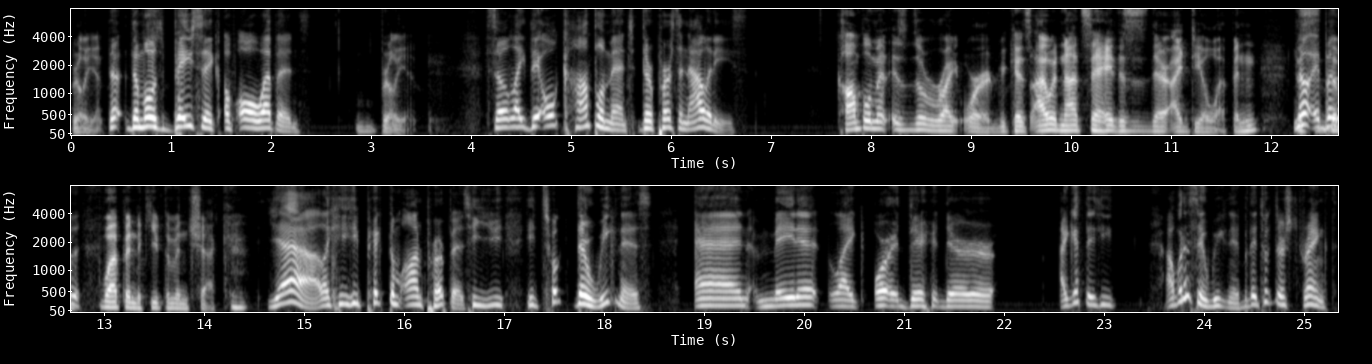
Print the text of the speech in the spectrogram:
Brilliant. the the most basic of all weapons. Brilliant. So like they all complement their personalities. Compliment is the right word because I would not say this is their ideal weapon. This No, is but- the weapon to keep them in check. Yeah, like he, he picked them on purpose. He he took their weakness and made it like or their their I guess they, he I wouldn't say weakness, but they took their strength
